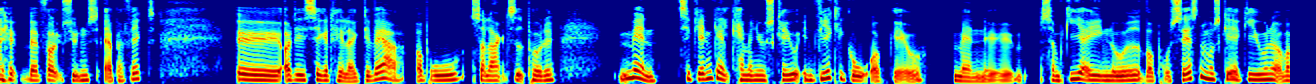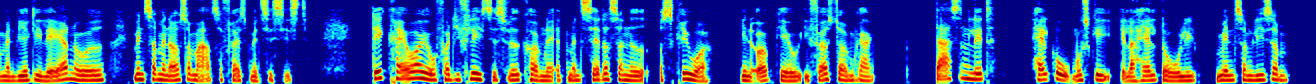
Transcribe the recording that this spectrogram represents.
hvad folk synes er perfekt. Øh, og det er sikkert heller ikke det værd at bruge så lang tid på det. Men til gengæld kan man jo skrive en virkelig god opgave, man, øh, som giver en noget, hvor processen måske er givende, og hvor man virkelig lærer noget, men som man også er meget tilfreds med til sidst. Det kræver jo for de flestes vedkommende, at man sætter sig ned og skriver en opgave i første omgang. Der er sådan lidt halvgod måske, eller halvdårlig, men som ligesom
